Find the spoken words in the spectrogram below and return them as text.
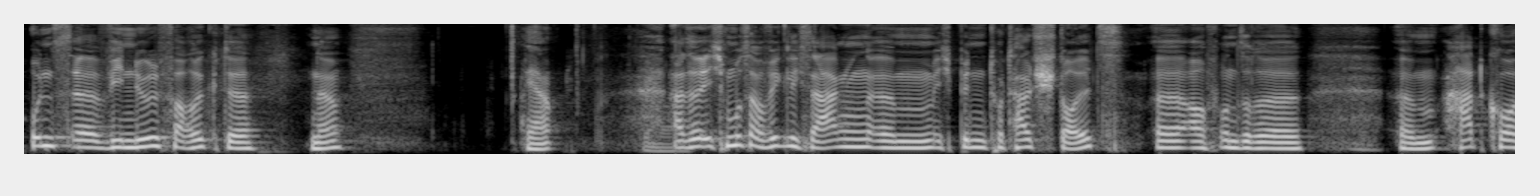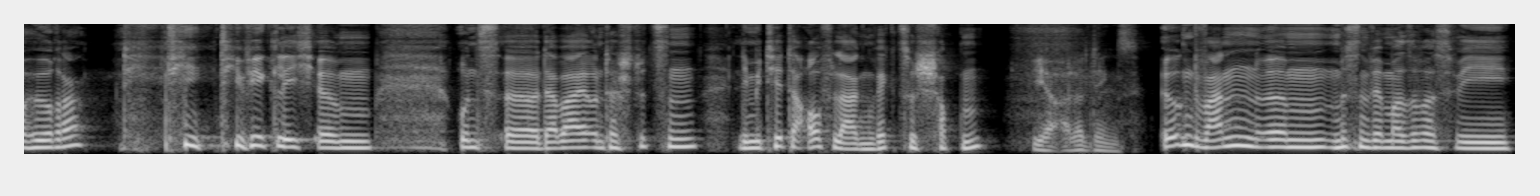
uns äh, Vinyl-Verrückte. Ne? Ja. Also ich muss auch wirklich sagen, ähm, ich bin total stolz äh, auf unsere ähm, Hardcore-Hörer, die, die, die wirklich ähm, uns äh, dabei unterstützen, limitierte Auflagen wegzushoppen. Ja, allerdings. Irgendwann ähm, müssen wir mal sowas wie,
